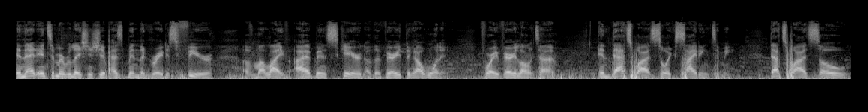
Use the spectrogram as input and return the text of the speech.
And that intimate relationship has been the greatest fear of my life. I have been scared of the very thing I wanted for a very long time. And that's why it's so exciting to me. That's why it's so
